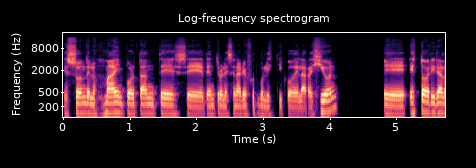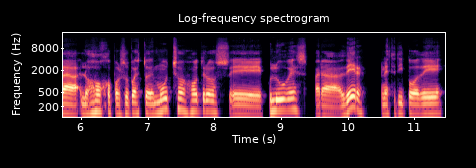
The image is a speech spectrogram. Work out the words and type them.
que son de los más importantes eh, dentro del escenario futbolístico de la región. Eh, esto abrirá los ojos, por supuesto, de muchos otros eh, clubes para ver en este tipo de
